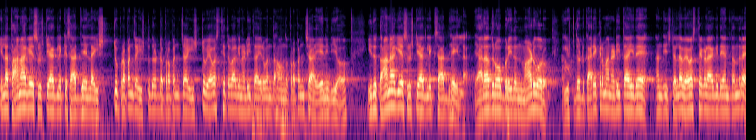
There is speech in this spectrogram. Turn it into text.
ಇಲ್ಲ ತಾನಾಗೇ ಸೃಷ್ಟಿಯಾಗಲಿಕ್ಕೆ ಸಾಧ್ಯ ಇಲ್ಲ. ಇಷ್ಟು ಪ್ರಪಂಚ, ಇಷ್ಟು ದೊಡ್ಡ ಪ್ರಪಂಚ, ಇಷ್ಟು ವ್ಯವಸ್ಥಿತವಾಗಿ ನಡೀತಾ ಇರುವಂತಹ ಒಂದು ಪ್ರಪಂಚ ಏನಿದೆಯೋ, ಇದು ತಾನಾಗಿಯೇ ಸೃಷ್ಟಿಯಾಗಲಿಕ್ಕೆ ಸಾಧ್ಯ ಇಲ್ಲ. ಯಾರಾದರೂ ಒಬ್ಬರು ಇದನ್ನು ಮಾಡುವವರು, ಇಷ್ಟು ದೊಡ್ಡ ಕಾರ್ಯಕ್ರಮ ನಡೀತಾ ಇದೆ ಅಂತ ಇಷ್ಟೆಲ್ಲ ವ್ಯವಸ್ಥೆಗಳಾಗಿದೆ ಅಂತಂದರೆ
